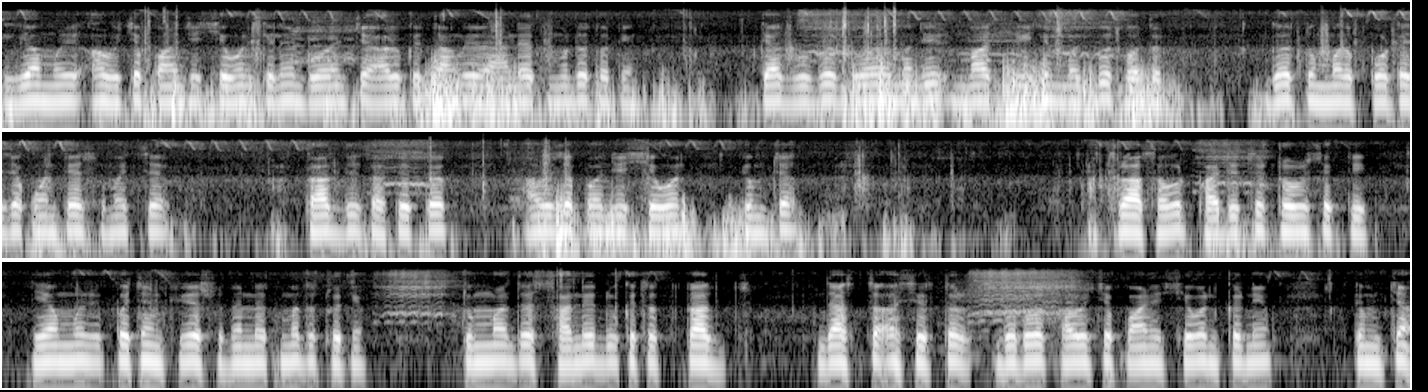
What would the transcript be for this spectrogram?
यामुळे आवळीच्या पानांचे सेवन केल्याने डोळ्यांचे आरोग्य चांगले राहण्यास मदत होते. त्याचबरोबर डोळ्यांमधील मांसपेशी मजबूत होतात. जर तुम्हाला पोटाच्या कोणत्याही समस्या त्रास देत असेल तर आवळ्याच्या पानांचे सेवन तुमच्या त्रासावर फायदेशीर ठरू शकते. यामुळे पचनक्रिया सुधारण्यास मदत होते. तुम्हाला जर सांधे दुखीचा त्रास जास्त असेल तर दररोज आवळ्याचे पाने सेवन करणे तुमच्या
